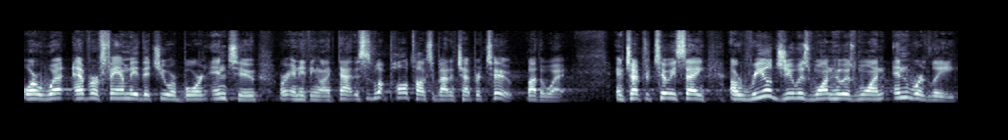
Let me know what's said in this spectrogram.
or whatever family that you were born into or anything like that. This is what Paul talks about in chapter 2, by the way. In chapter 2, he's saying, A real Jew is one who is one inwardly.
